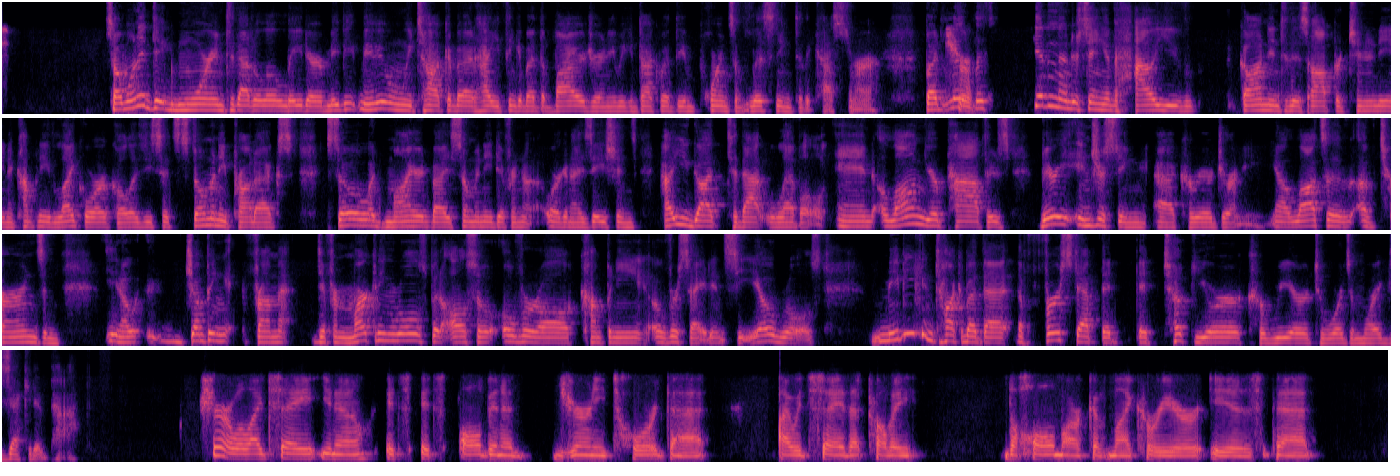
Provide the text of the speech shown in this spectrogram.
So I want to dig more into that a little later. Maybe maybe when we talk about how you think about the buyer journey, we can talk about the importance of listening to the customer. But sure. let, us get an understanding of how you've gone into this opportunity in a company like Oracle, as you said, so many products, so admired by so many different organizations, how you got to that level. And along your path, there's very interesting uh, career journey. You know, lots of, of turns and, you know, jumping from different marketing roles, but also overall company oversight and CEO roles. Maybe you can talk about that the first step that that took your career towards a more executive path. Sure. Well, I'd say you know it's it's all been a journey toward that. I would say that probably the hallmark of my career is that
